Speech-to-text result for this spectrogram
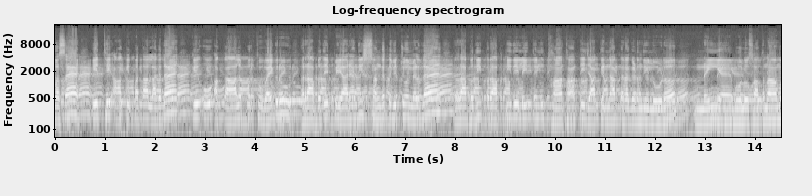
ਵਸੈ। ਇੱਥੇ ਆ ਕੇ ਪਤਾ ਲੱਗਦਾ ਹੈ ਕਿ ਉਹ ਅਕਾਲ ਪੁਰਖ ਵਾਹਿਗੁਰੂ ਰੱਬ ਦੇ ਪਿਆਰਿਆਂ ਦੀ ਸੰਗਤ ਵਿੱਚੋਂ ਮਿਲਦਾ ਹੈ। ਰੱਬ ਦੀ ਪ੍ਰਾਪਤੀ ਦੇ ਲਈ ਤੈਨੂੰ ਥਾਂ ਥਾਂ ਤੇ ਜਾ ਕੇ ਨੱਕ ਰਗੜਨ ਦੀ ਲੋੜ ਨਹੀਂ ਹੈ। ਬੋਲੋ ਸਤਨਾਮ।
